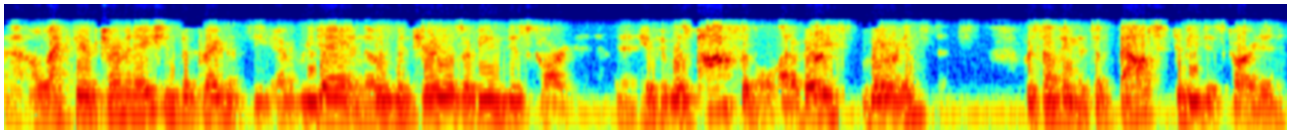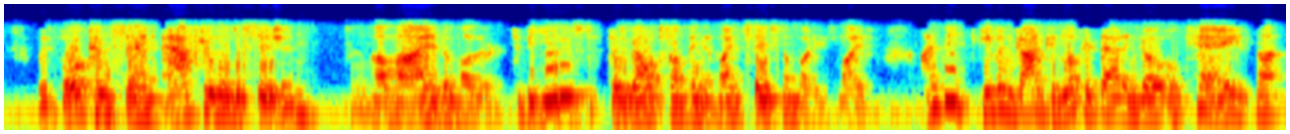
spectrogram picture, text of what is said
uh, elective terminations of pregnancy every day, and those materials are being discarded. And if it was possible, on a very rare instance, for something that's about to be discarded with full consent after the decision, uh, by the mother to be used to develop something that might save somebody's life. I think even God could look at that and go, okay, it's not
